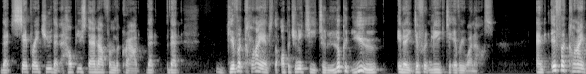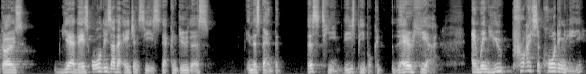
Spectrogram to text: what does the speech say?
that separate you, that help you stand out from the crowd, that that give a client the opportunity to look at you in a different league to everyone else. And if a client goes, yeah, there's all these other agencies that can do this in this band, but this team, these people can, they're here. And when you price accordingly,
